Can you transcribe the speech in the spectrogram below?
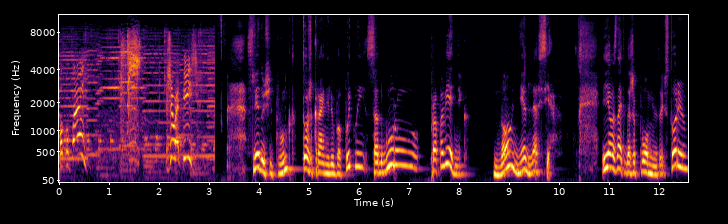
покупай, живопись. Следующий пункт, тоже крайне любопытный. Садгуру проповедник, но не для всех. И я, вы знаете, даже помню эту историю.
